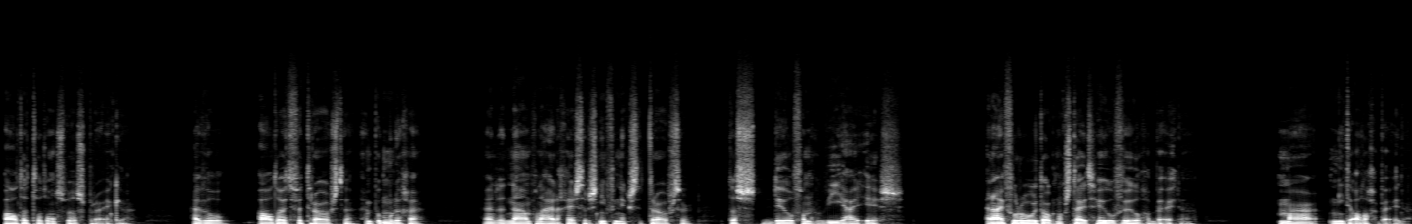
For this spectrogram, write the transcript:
altijd tot ons wil spreken. Hij wil altijd vertroosten en bemoedigen. En de naam van de Heilige Geest is niet voor niks de trooster. Dat is deel van wie hij is. En hij verhoort ook nog steeds heel veel gebeden. Maar niet alle gebeden.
